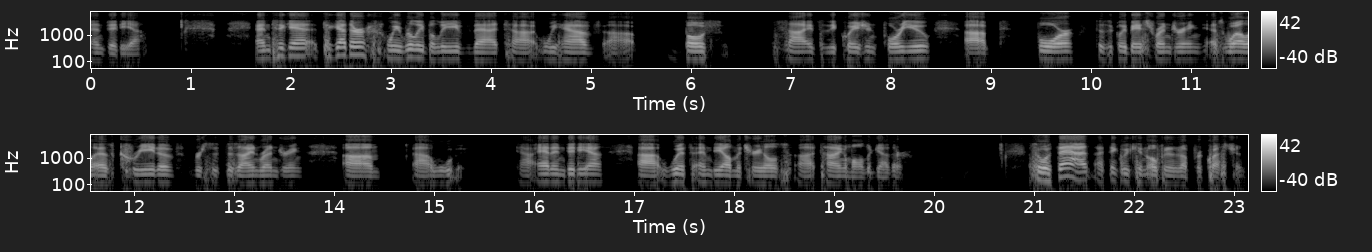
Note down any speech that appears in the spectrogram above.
NVIDIA. And to get, together, we really believe that uh, we have uh, both sides of the equation for you uh, for physically based rendering as well as creative versus design rendering um, uh, uh, at NVIDIA uh, with MDL materials tying them all together. So with that, I think we can open it up for questions.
